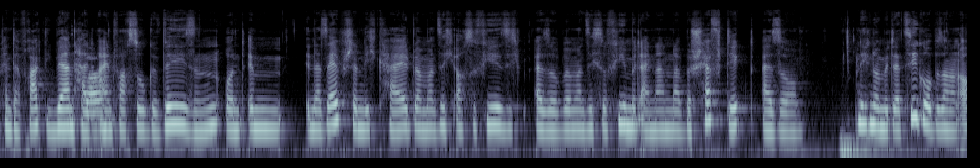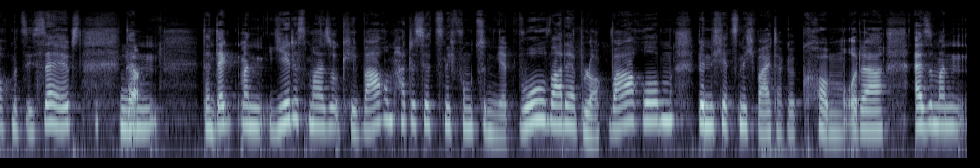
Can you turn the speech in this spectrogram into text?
hinterfragt, die wären halt ja. einfach so gewesen. Und im, in der Selbstständigkeit, wenn man sich auch so viel, sich, also wenn man sich so viel miteinander beschäftigt, also nicht nur mit der Zielgruppe, sondern auch mit sich selbst, ja. dann, dann denkt man jedes Mal so, okay, warum hat es jetzt nicht funktioniert? Wo war der Block? Warum bin ich jetzt nicht weitergekommen? Oder also man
